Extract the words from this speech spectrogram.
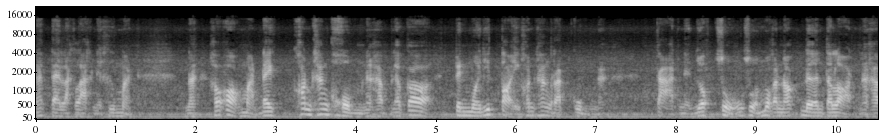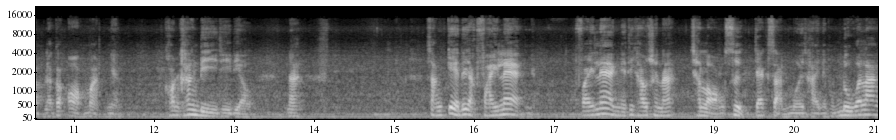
นะ แต่หลักๆเนี่ยคือหมัดนะเขาออกหมัดได้ค่อนข้างคมนะครับ แล้วก็เป็นมวยที่ต่อยค่อนข้างรัดกลุ่มนะ กาดเนี่ยยกสูงสวมหมวกกันน็อกเดินตลอดนะครับ แล้วก็ออกหมัดเนี่ยค่อนข้างดีทีเดียวนะ สังเกตได้จากไฟแรกเนี่ยไฟแรกเนี่ยที่เขาชนะฉลองศึกแจ็คสันมวยไทยเนี่ยผมดูว่าร่าง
